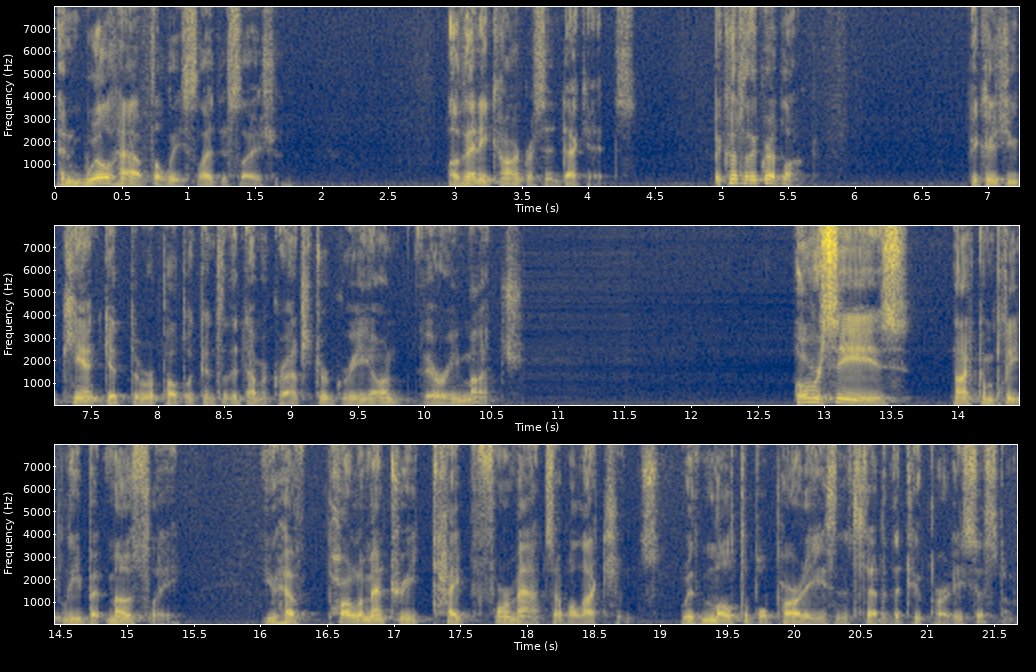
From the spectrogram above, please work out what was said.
and will have the least legislation of any Congress in decades because of the gridlock. Because you can't get the Republicans and the Democrats to agree on very much. Overseas, not completely, but mostly, you have parliamentary type formats of elections with multiple parties instead of the two party system.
